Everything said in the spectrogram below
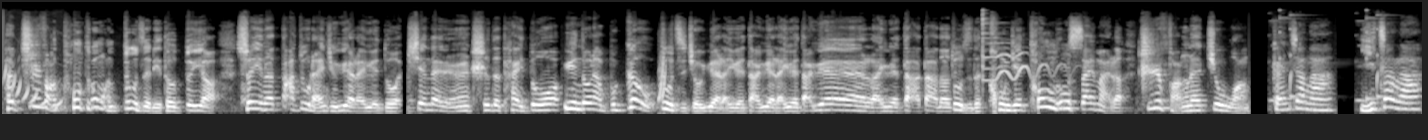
他脂肪通通往肚子里头堆啊，所以呢，大肚腩就越来越多。现代人吃的太多，运动量不够，肚子就越来越大，越来越大，越来越大，大到肚子的空间通通塞满了脂肪呢。就往肝脏啊、胰脏啊，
